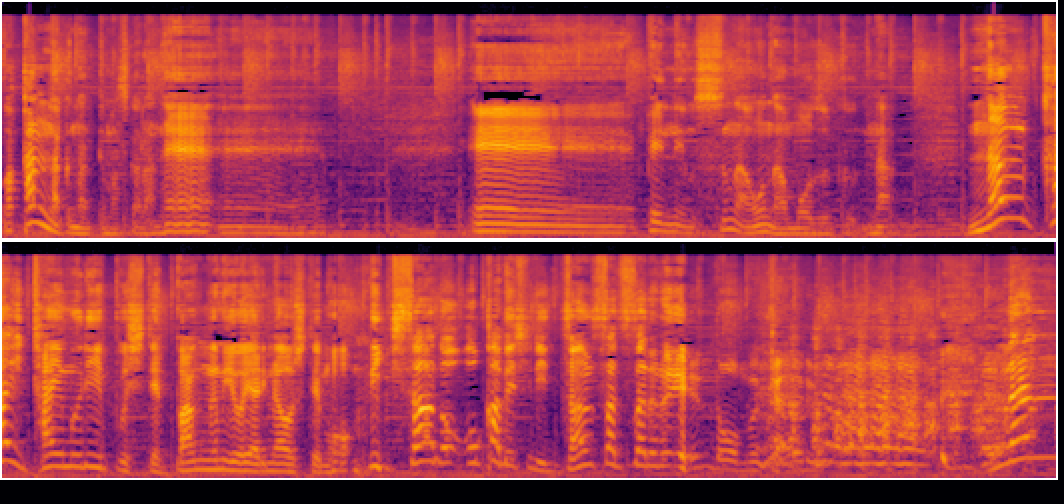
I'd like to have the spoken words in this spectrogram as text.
う、わかんなくなってますからね。えー、えー、ペンネーム素直なもずくな。何回タイムリープして番組をやり直しても、ミキサーの岡部氏に惨殺されるエンドを迎える。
